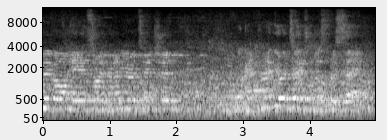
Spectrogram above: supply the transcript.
Move on here. Sorry, can I have your attention? Okay, can I have your attention just for a sec?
